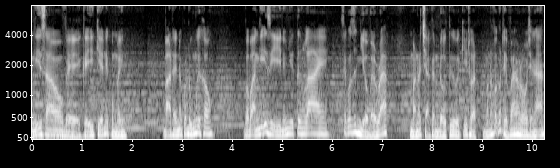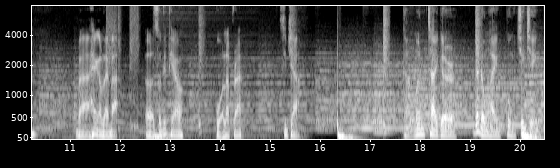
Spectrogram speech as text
Bạn nghĩ sao về cái ý kiến này của mình? Bạn thấy nó có đúng hay không? Và bạn nghĩ gì nếu như tương lai sẽ có rất nhiều bài rap mà nó chả cần đầu tư về kỹ thuật mà nó vẫn có thể viral chẳng hạn? Và hẹn gặp lại bạn ở số tiếp theo của Lập Rap. Xin chào. Cảm ơn Tiger đã đồng hành cùng chương trình.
